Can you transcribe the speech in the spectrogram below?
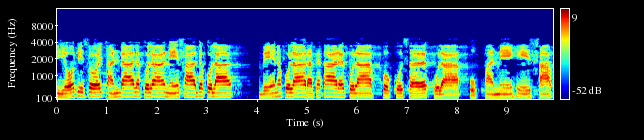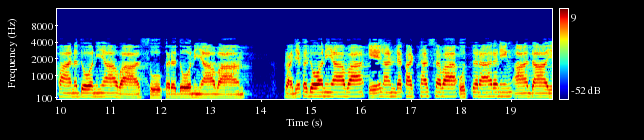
යෝපිසෝ චණ්ඩාල කුලා නේසාද කුලා වේන කුලා රතකාර කුලා පොකුස කුලා uppannේහි සාපාන දෝනියා වා සූකර දෝනියා වා. රජක දෝනියා වා ඒලණ්ඩ කට්ඨස්සවා උත්තරාරණින් ආදාය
